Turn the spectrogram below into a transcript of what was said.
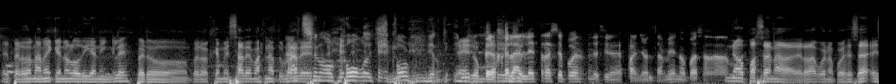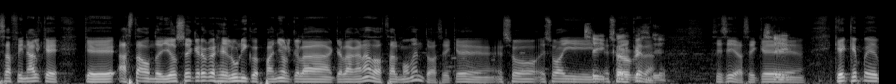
Eh, perdóname que no lo diga en inglés, pero, pero es que me sale más natural. National College Pero es que las letras se pueden decir en español también, no pasa nada. No pasa nada, ¿verdad? Bueno, pues esa, esa final que, que hasta donde yo sé creo que es el único español que la, que la ha ganado hasta el momento. Así que eso, eso ahí, eso ahí queda. Sí, sí, así que. Eh,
